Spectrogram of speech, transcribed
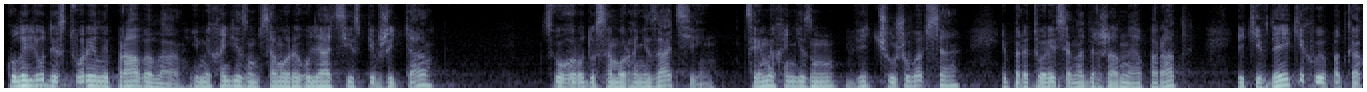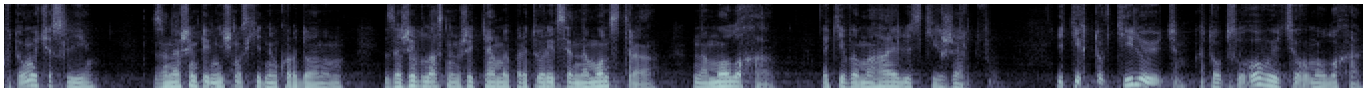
Коли люди створили правила і механізм саморегуляції співжиття, свого роду самоорганізації, цей механізм відчужувався і перетворився на державний апарат, який в деяких випадках, в тому числі за нашим північно-східним кордоном, зажив власним життям і перетворився на монстра, на молоха, який вимагає людських жертв. І ті, хто втілюють, хто обслуговують цього молоха,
